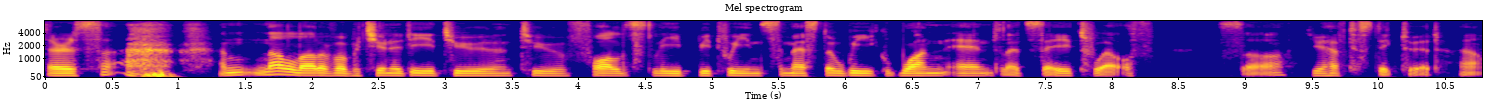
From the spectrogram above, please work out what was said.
there's not a lot of opportunity to to fall asleep between semester week one and let's say 12 so you have to stick to it yeah.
